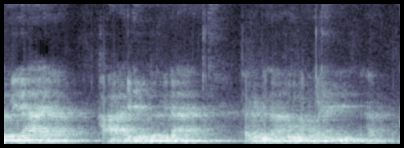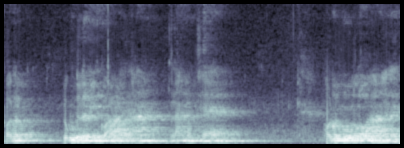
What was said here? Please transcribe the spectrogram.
นไม่ได้นะครับขาเจ็บเดินไม่ได้ ใช้เวลาสู้ทำไงดีนะครับก็ลุกเดินดีกว่านั่งนั่งแช่พอรู้เราว่าเอ้ย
